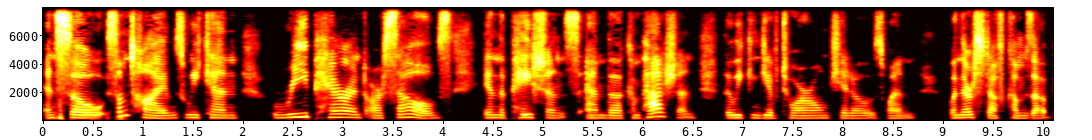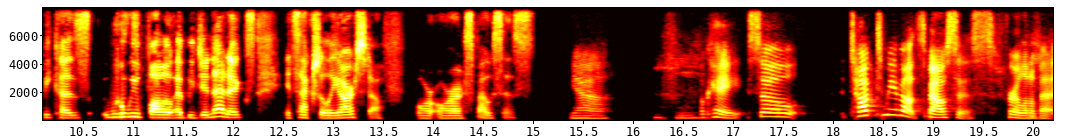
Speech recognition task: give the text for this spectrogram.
And so sometimes we can reparent ourselves in the patience and the compassion that we can give to our own kiddos when when their stuff comes up because when we follow epigenetics it's actually our stuff or or our spouses yeah. Mhm. Okay, so talk to me about spouses for a little bit.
